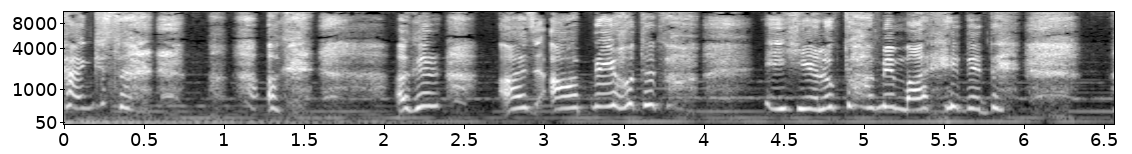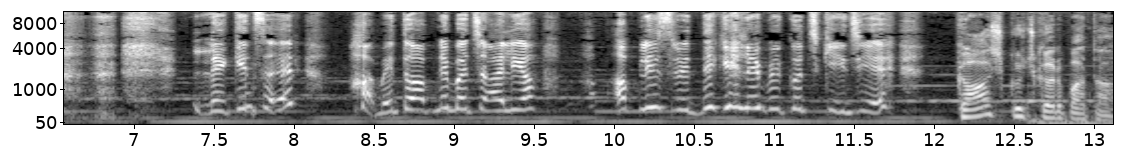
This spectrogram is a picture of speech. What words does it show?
थैंक यू सर अगर अगर आज आप नहीं होते तो ये लोग तो हमें मार ही देते। लेकिन सर हमें तो आपने बचा लिया। अब प्लीज़ रिद्धि के लिए भी कुछ कीजिए। काश कुछ कर पाता।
